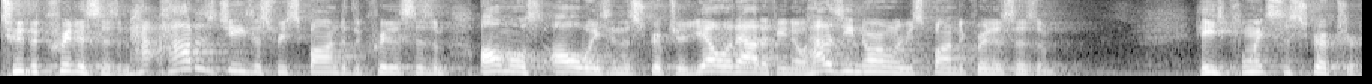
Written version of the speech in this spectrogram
to the criticism. How, how, does Jesus respond to the criticism almost always in the scripture? Yell it out if you know. How does he normally respond to criticism? He points to scripture.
